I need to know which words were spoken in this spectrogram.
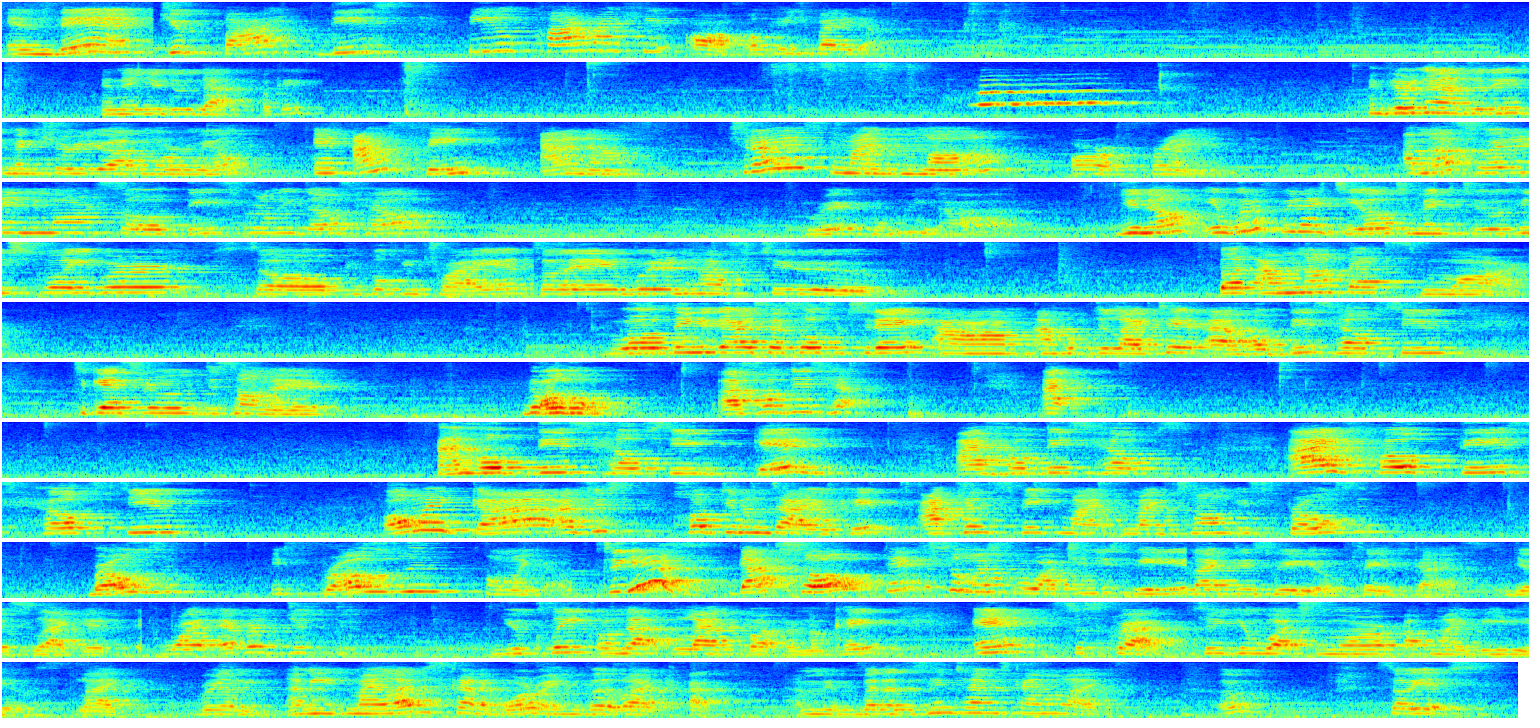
and then you bite this little part right here off. Okay, you bite it off. And then you do that, okay? If you're gonna do this, make sure you add more milk. And I think, I don't know, should I ask my mom or a friend? I'm not sweating anymore, so this really does help. Oh my god. You know, it would have been ideal to make two of each flavor so people can try it. So they wouldn't have to but I'm not that smart. Well, thank you guys. That's all for today. Um, I hope you liked it. I hope this helps you to get through the summer. Oh. I hope this help. I I hope this helps you get. I hope this helps. I hope this helps you. Oh my God! I just hope you don't die. Okay? I can't speak. My my tongue is frozen. Frozen. It's frozen. Oh my god. So yes, that's all. Thank you so much for watching this video. Like this video, please guys. Just like it. Whatever, just you click on that like button, okay? And subscribe so you can watch more of my videos. Like really. I mean, my life is kind of boring, but like, I, I mean, but at the same time, it's kind of like, oh. So yes,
